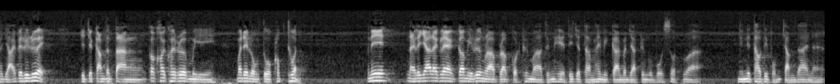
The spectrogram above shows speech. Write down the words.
ขยายไปเรื่อยๆ กิจกรรมต่างๆ ก็ค่อยๆเริ่มมีไม่ได้ลงตัวครบถ้วนอันนี้ในระยะแรก ๆ ก็มีเรื่องราวปรากฏขึ้นมาถึงเหตุที่จะทำให้มีการบัญญัติเรื่องอุโบสถว่านี่นี่เท่าที่ผมจำได้นะ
